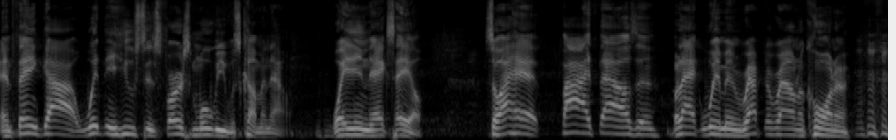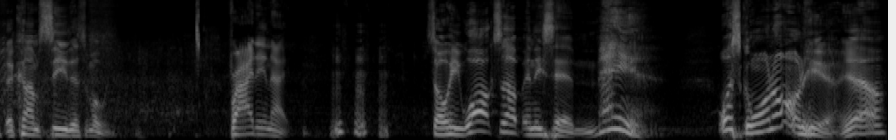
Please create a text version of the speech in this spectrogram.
And thank God, Whitney Houston's first movie was coming out, Waiting to Exhale. So I had 5,000 black women wrapped around the corner to come see this movie. Friday night. So he walks up and he said, Man, what's going on here? You know?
